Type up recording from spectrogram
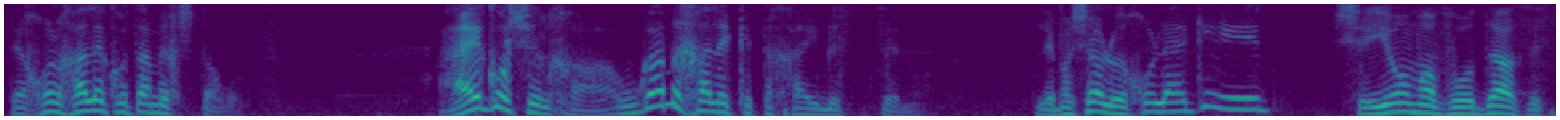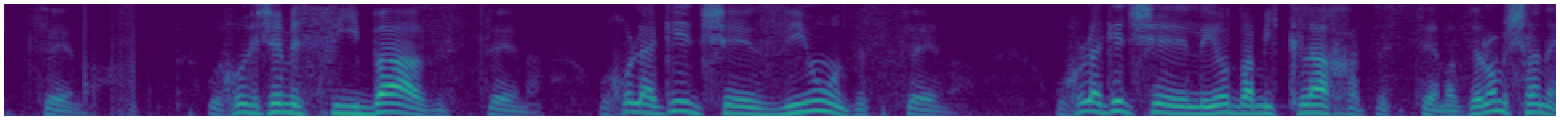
אתה יכול לחלק אותם איך שאתה רוצה. האגו שלך, הוא גם מחלק את החיים לסצנות. למשל, הוא יכול להגיד שיום עבודה זה סצנה. הוא יכול להגיד שמסיבה זה סצנה. הוא יכול להגיד שזיון זה סצנה. הוא יכול להגיד שלהיות במקלחת זה סצנה. זה לא משנה.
